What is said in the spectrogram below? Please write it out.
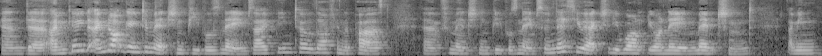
and uh, I'm going. To, I'm not going to mention people's names. I've been told off in the past um, for mentioning people's names. So unless you actually want your name mentioned, I mean,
